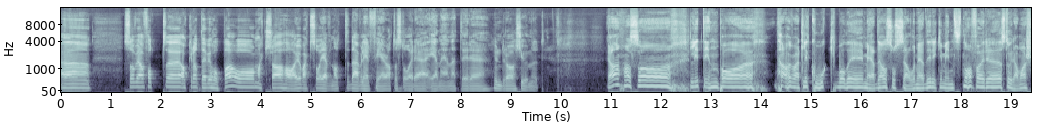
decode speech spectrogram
Uh, så vi har fått uh, akkurat det vi håpa, og matcha har jo vært så jevne at det er vel helt fair at det står 1-1 uh, etter uh, eh, 120 minutter. Ja, altså litt inn på Det har vært litt kok både i media og sosiale medier, ikke minst nå, for Storhamars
